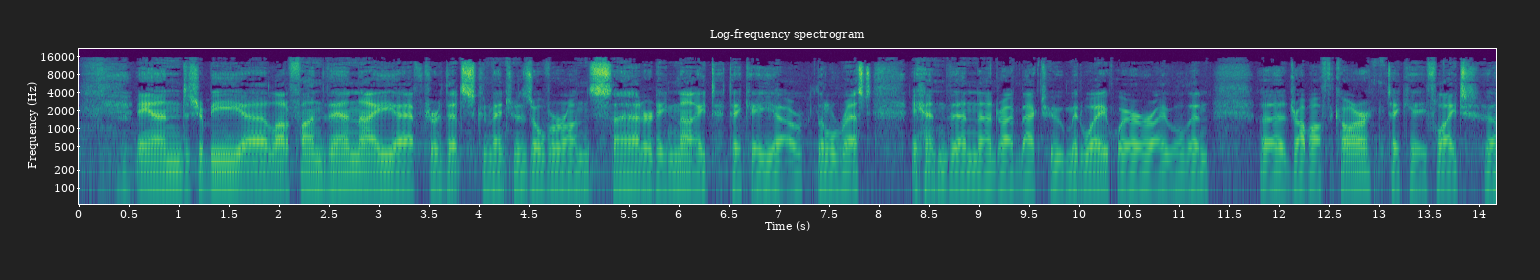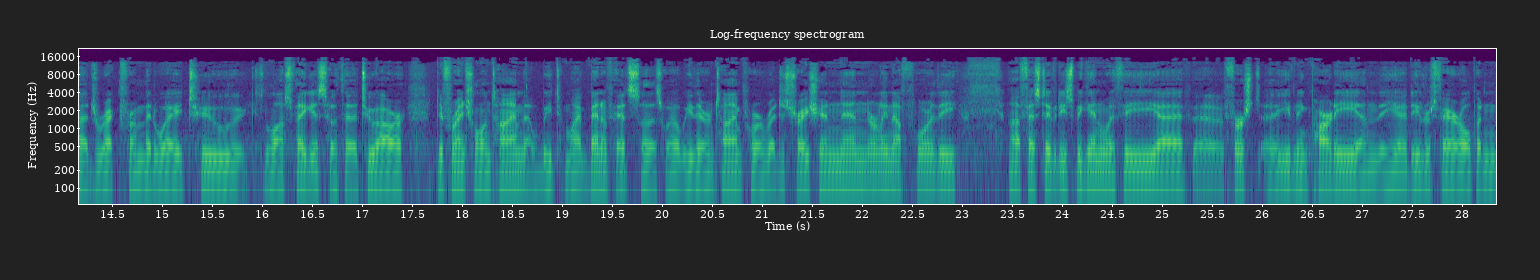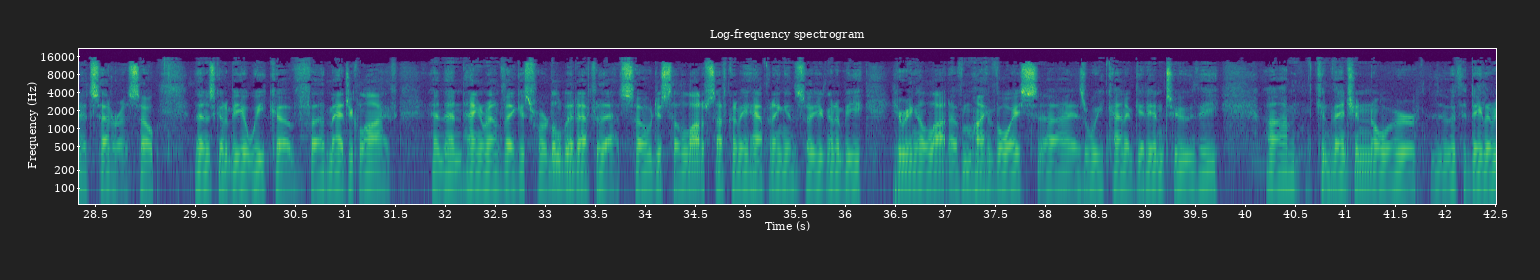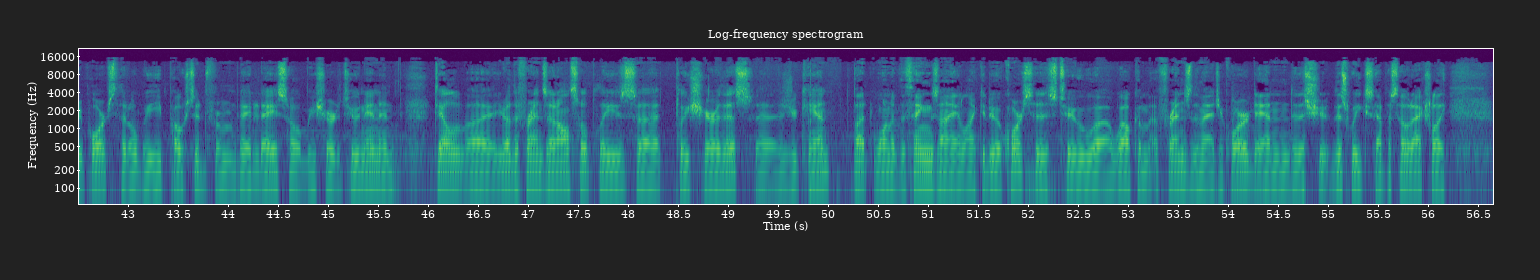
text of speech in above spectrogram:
and it should be a lot of fun. Then I, after that convention is over on Saturday night, take a, a little rest, and then uh, drive back to Midway, where I will then uh, drop off the car, take a flight uh, direct from Midway to Las Vegas with a two-hour differential in time. That will be to my benefit, so that's why I'll be there in time for registration and early enough for the uh, festivities begin with the uh, uh, first evening party and the dealers fair open, etc. So then it's going to be a week of Magic Live and then hang around Vegas for a little bit after that. So just a lot of stuff going to be happening, and so you're going to be hearing a lot of my voice uh, as we kind of get into the um, convention or with the daily reports that'll be posted from day to day. So be sure to tune in and tell uh, your other friends, and also please uh, please share this uh, as you can. But one of the things I like to do, of course, is to uh, welcome friends of the Magic Word. And this sh- this week's episode, actually,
